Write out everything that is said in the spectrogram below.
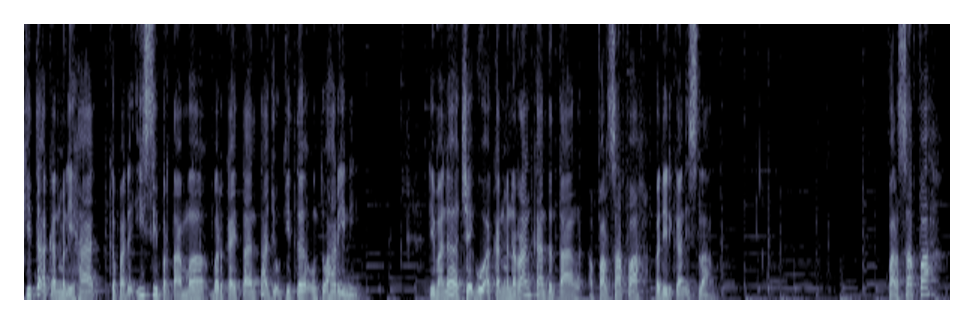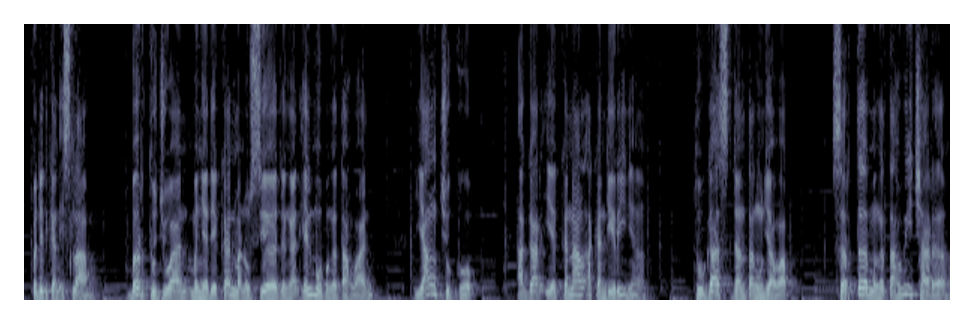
kita akan melihat kepada isi pertama berkaitan tajuk kita untuk hari ini di mana cikgu akan menerangkan tentang falsafah pendidikan Islam. Falsafah pendidikan Islam bertujuan menyediakan manusia dengan ilmu pengetahuan yang cukup agar ia kenal akan dirinya, tugas dan tanggungjawab serta mengetahui cara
